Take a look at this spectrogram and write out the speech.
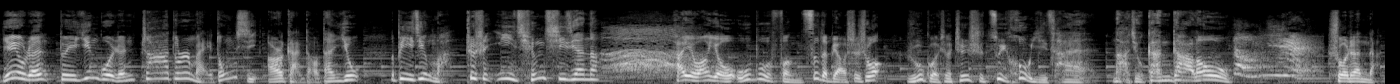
也有人对英国人扎堆买东西而感到担忧，那毕竟嘛，这是疫情期间呢。还有网友无不讽刺的表示说，如果这真是最后一餐，那就尴尬喽。造孽！说真的。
